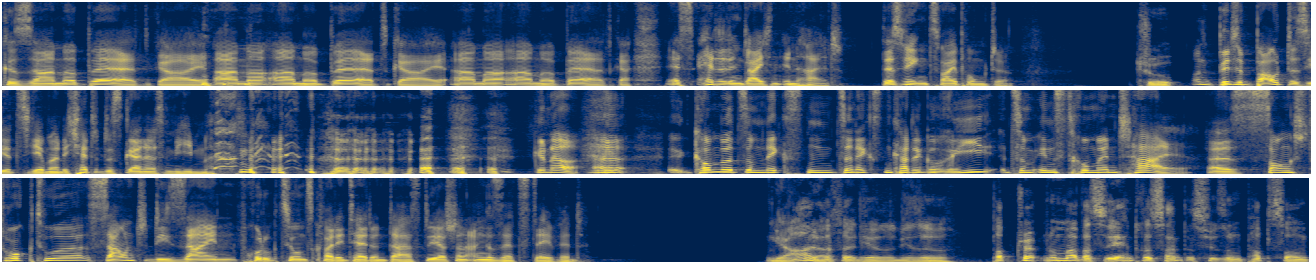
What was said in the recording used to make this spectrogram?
Cause I'm a bad guy, I'm a, I'm a bad guy, I'm a, I'm a bad guy. Es hätte den gleichen Inhalt. Deswegen zwei Punkte. True. Und bitte baut das jetzt jemand. Ich hätte das gerne als Meme. genau. Äh, kommen wir zum nächsten, zur nächsten Kategorie, zum Instrumental. Äh, Songstruktur, Sounddesign, Produktionsqualität. Und da hast du ja schon angesetzt, David. Ja, du hast halt hier so diese Pop-Trap-Nummer, was sehr interessant ist für so einen Pop-Song,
